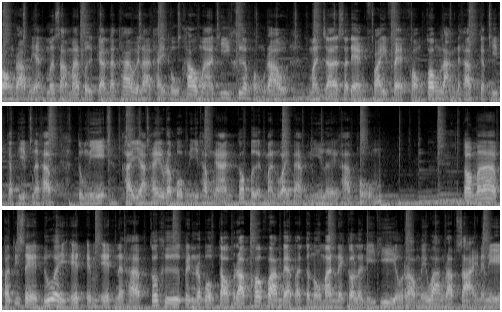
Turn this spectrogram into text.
รองรับเนี่ยมันสามารถเปิดการตั้งค่าเวลาใครโทรเข้ามาที่เครื่องของเรา มันจะแสดงไฟแฟลชของกล้องหลังนะครับกระพริบกระพริบนะครับ ตรงนี้ใครอยากให้ระบบนี้ทำงานก็เปิดมันไว้แบบนี้เลยครับผม ต่อมาปฏิเสธด้วย SMS นะครับ ก็คือเป็นระบบตอบรับข้อความแบบอัตโนมัติในกรณีที่เราไม่ว่างรับสายนั่นเอง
